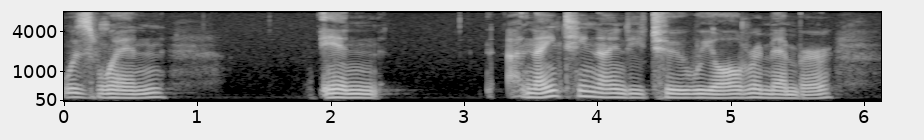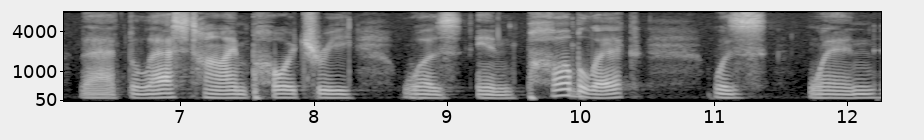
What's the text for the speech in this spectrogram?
was when in uh, 1992, we all remember that the last time poetry was in public was when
